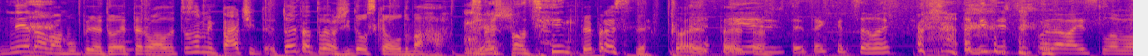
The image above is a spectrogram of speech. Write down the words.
nedávam úplne do eteru, ale to sa mi páči. To je tá tvoja židovská odvaha. Máš pocit? To je presne. To je, to je to. Ježiš, to je také celé. A ty si ešte povedal aj slovo.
